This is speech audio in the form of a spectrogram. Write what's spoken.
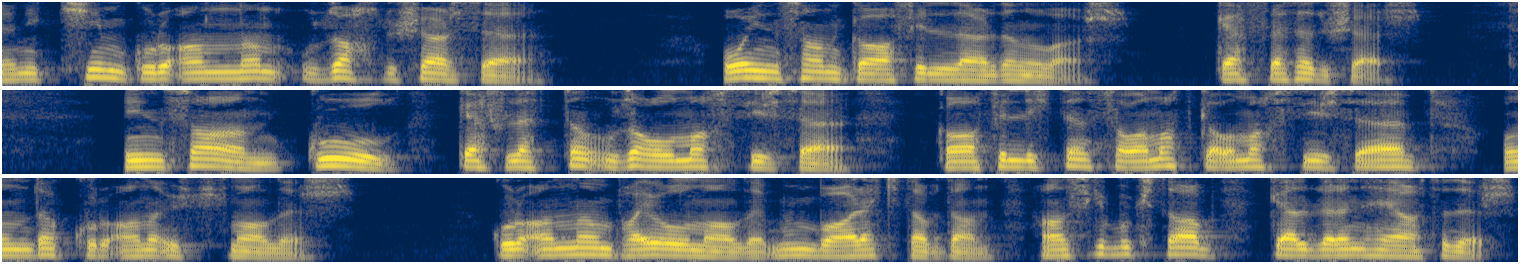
yəni kim Qur'andan uzaq düşərsə, o insan qafillərdən olar, qəflətə düşər. İnsan, qul qəflətdən uzaq olmaq istəyirsə, qafillikdən salamat qalmaq istəyirsə, onda Qur'ana üst tutmalıdır. Qur'andan payı olmalıdır, bu mübarək kitabdan. Hansı ki, bu kitab qəlblərin həyatıdır.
